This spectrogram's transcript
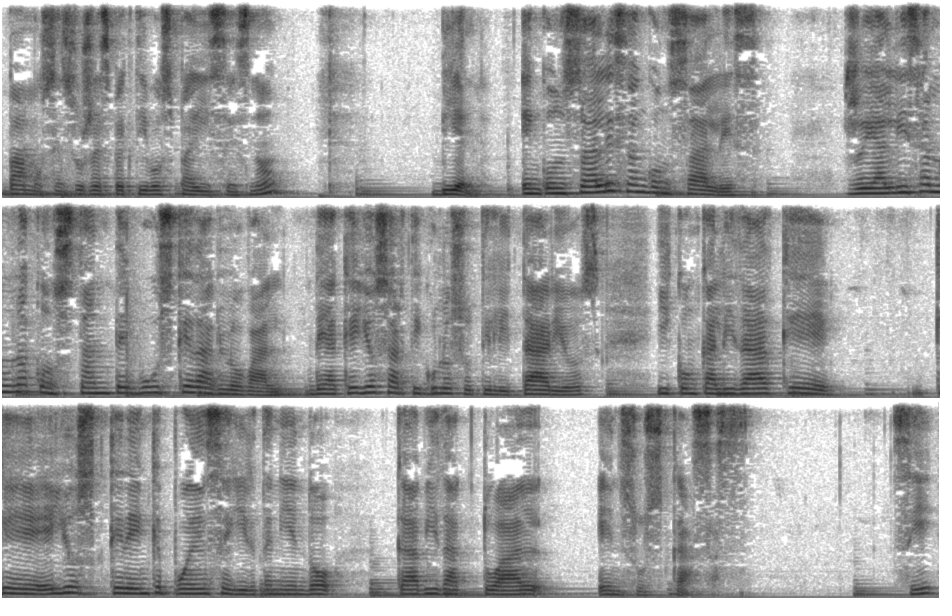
vamos, en sus respectivos países, ¿no? Bien, en González San González realizan una constante búsqueda global de aquellos artículos utilitarios y con calidad que que ellos creen que pueden seguir teniendo cabida actual en sus casas. ¿Sí?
